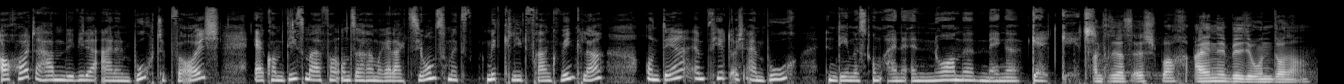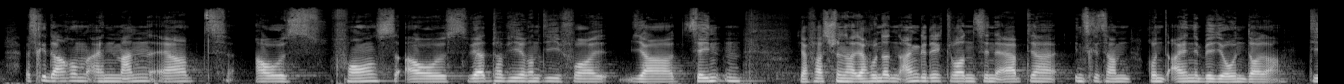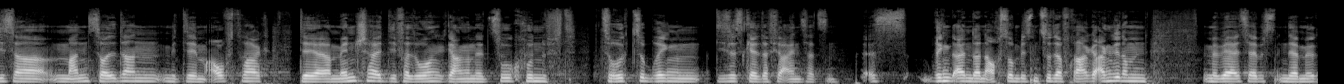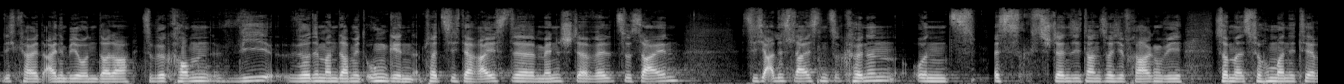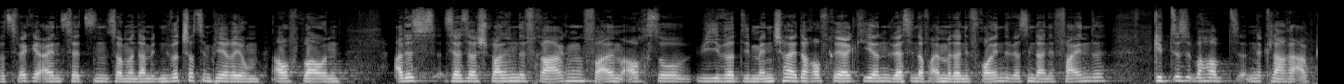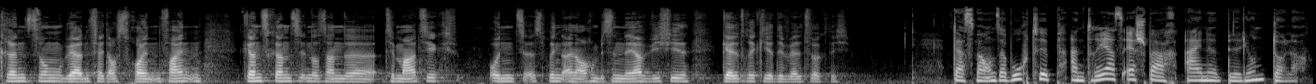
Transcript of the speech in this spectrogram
Auch heute haben wir wieder einen Buchtipp für euch. Er kommt diesmal von unserem Redaktionsmitglied Frank Winkler und der empfiehlt euch ein Buch, in dem es um eine enorme Menge Geld geht. Andreas Eschbach, eine Billion Dollar. Es geht darum, ein Mann erbt aus Fonds, aus Wertpapieren, die vor Jahrzehnten, ja fast schon Jahrhunderten angelegt worden sind, erbt er insgesamt rund eine Billion Dollar. Dieser Mann soll dann mit dem Auftrag der Menschheit die verloren gegangene Zukunft zurückzubringen, dieses Geld dafür einsetzen. Es bringt einen dann auch so ein bisschen zu der Frage, angenommen, man wäre selbst in der Möglichkeit, eine Billion Dollar zu bekommen, wie würde man damit umgehen, plötzlich der reichste Mensch der Welt zu sein? Sich alles leisten zu können. Und es stellen sich dann solche Fragen wie, soll man es für humanitäre Zwecke einsetzen? Soll man damit ein Wirtschaftsimperium aufbauen? Alles sehr, sehr spannende Fragen, vor allem auch so, wie wird die Menschheit darauf reagieren? Wer sind auf einmal deine Freunde? Wer sind deine Feinde? Gibt es überhaupt eine klare Abgrenzung? Werden vielleicht aus Freunden Feinden? Ganz, ganz interessante Thematik und es bringt einen auch ein bisschen näher, wie viel Geld regiert die Welt wirklich. Das war unser Buchtipp Andreas Eschbach, eine Billion Dollar.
